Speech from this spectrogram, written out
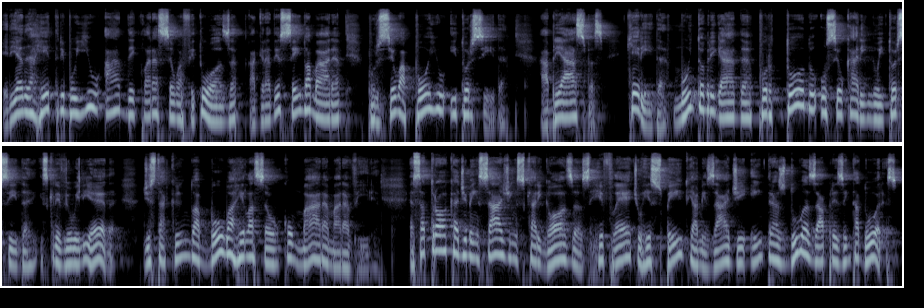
Eliana retribuiu a declaração afetuosa, agradecendo a Mara por seu apoio e torcida. Abre aspas. Querida, muito obrigada por todo o seu carinho e torcida, escreveu Eliana, destacando a boa relação com Mara Maravilha. Essa troca de mensagens carinhosas reflete o respeito e amizade entre as duas apresentadoras,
